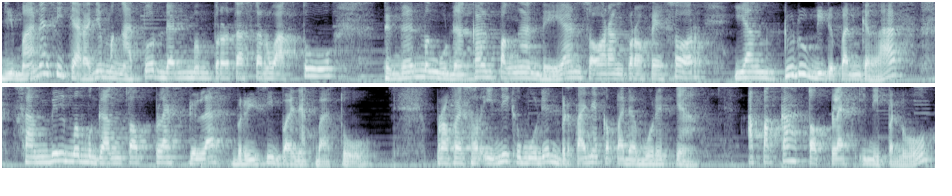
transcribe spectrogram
gimana sih caranya mengatur dan memprioritaskan waktu dengan menggunakan pengandaian seorang profesor yang duduk di depan gelas sambil memegang toples gelas berisi banyak batu. Profesor ini kemudian bertanya kepada muridnya, "Apakah toples ini penuh?"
